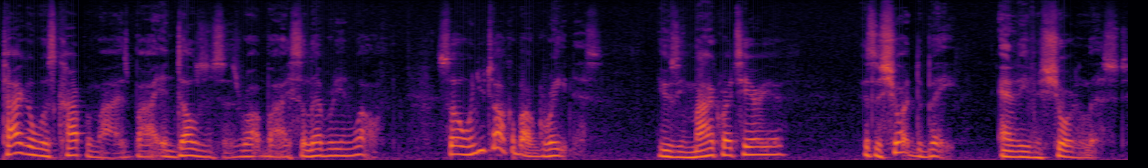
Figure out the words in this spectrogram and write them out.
Tiger was compromised by indulgences wrought by celebrity and wealth. So when you talk about greatness, using my criteria, it's a short debate and an even shorter list.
